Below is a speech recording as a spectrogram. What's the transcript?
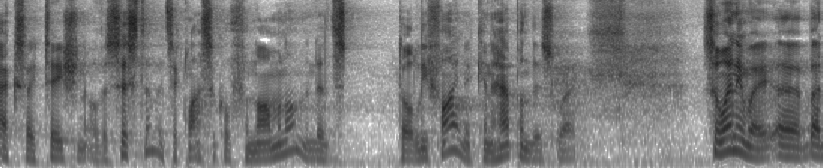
excitation of a system. It's a classical phenomenon, and it's totally fine. It can happen this way. So anyway, uh, but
